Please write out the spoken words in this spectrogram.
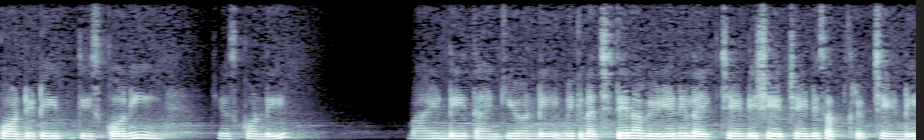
క్వాంటిటీ తీసుకొని చేసుకోండి. బాయ్ అండి. థ్యాంక్ యూ అండి. మీకు నచ్చితే నా వీడియోని లైక్ చేయండి షేర్ చేయండి సబ్స్క్రైబ్ చేయండి.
